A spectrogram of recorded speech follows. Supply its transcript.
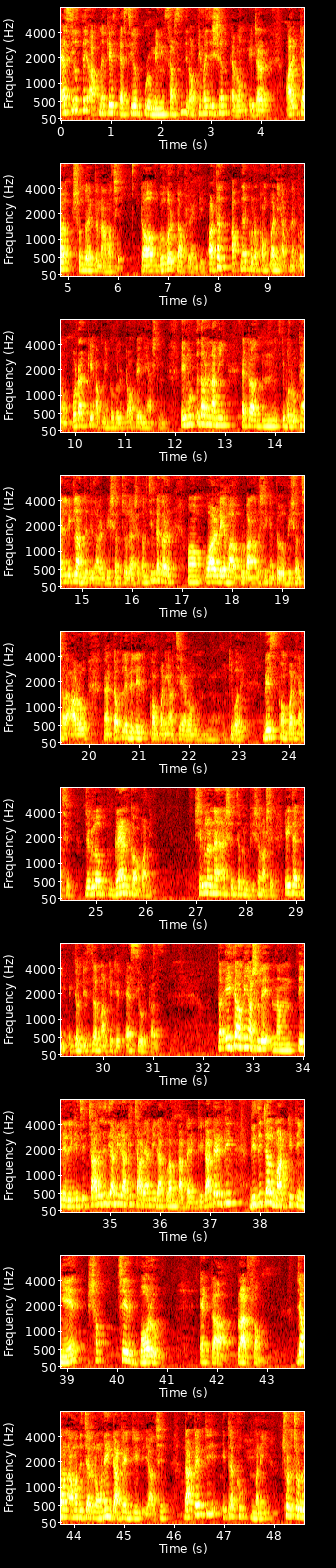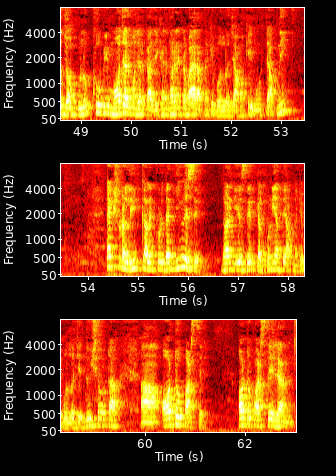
এসিওতে আপনাকে এসিওর পুরো মিনিং সার্চ ইঞ্জিন অপটিমাইজেশন এবং এটার আরেকটা সুন্দর একটা নাম আছে টপ গুগল টপ র্যাঙ্কিং অর্থাৎ আপনার কোনো কোম্পানি আপনার কোনো প্রোডাক্টকে আপনি গুগলের টপে নিয়ে আসলেন। এই মুহূর্তে ধরেন আমি একটা কি বলব ফ্যান লিখলাম, যদি ধরেন ভীষণ চলে আসে, তাহলে চিন্তা করেন ওয়ার্ল্ডে বা বাংলাদেশে কিন্তু ভীষণ ছাড়া আরও টপ লেভেলের কোম্পানি আছে এবং কি বলে বেস্ট কোম্পানি আছে, যেগুলো ব্র্যান্ড কোম্পানি সেগুলো না আসে যখন ভীষণ আসে। এটা কি? একজন ডিজিটাল মার্কেটের এসিওর কাজ তো এইটা আমি আসলে নাম তিনে রেখেছি। চারে যদি আমি রাখি, চারে আমি রাখলাম data entry data entry digital marketing এর সবচেয়ে বড় একটা প্ল্যাটফর্ম যেমন আমাদের চ্যানেলে অনেক ডাটা এন্ট্রি আছে। ডাটা এন্ট্রি এটা খুব মানে ছোট ছোট জবগুলো খুবই মজার মজার কাজ। এখানে ধরেন একটা বায়ার আপনাকে বলল যে, আমাকে এই মুহূর্তে আপনি একশোটা লিড কালেক্ট করে দেন ইউএসএ ধরেন ইউএসএ ক্যালিফোর্নিয়াতে আপনাকে বলল যে দুইশোটা অটো পার্সের অটো পার্সের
